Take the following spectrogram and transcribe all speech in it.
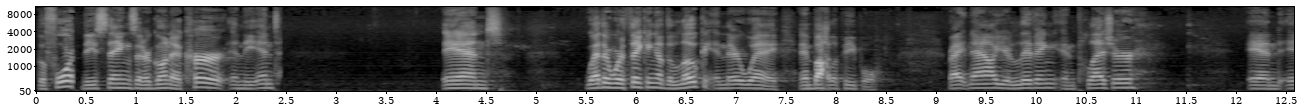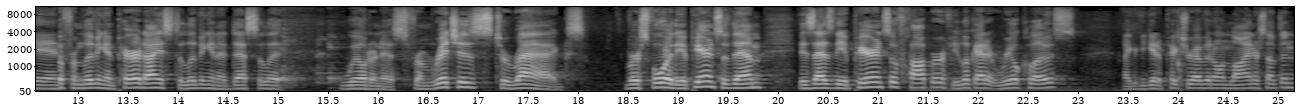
Before these things that are going to occur in the end. And whether we're thinking of the locust in their way and by the people. Right now, you're living in pleasure and in, from living in paradise to living in a desolate wilderness, from riches to rags. Verse 4 The appearance of them is as the appearance of copper. If you look at it real close, like if you get a picture of it online or something,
